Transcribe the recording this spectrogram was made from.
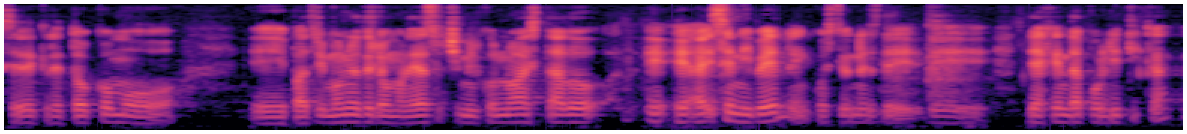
se decretó como eh, Patrimonio de la Humanidad Xochimilco no ha estado eh, eh, a ese nivel en cuestiones de, agenda política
